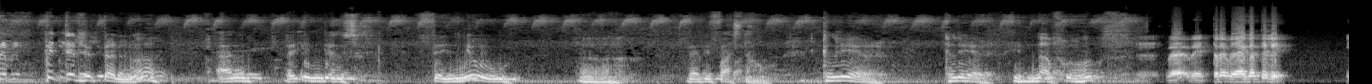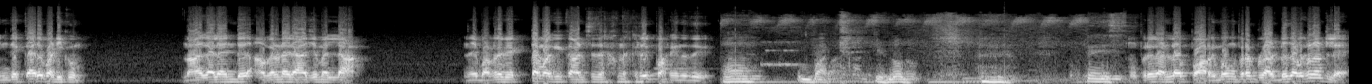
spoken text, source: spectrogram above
Repeatedly done, huh? and the Indians, they knew uh, very fast now. Clear, വേ- എത്ര വേഗത്തിൽ ഇന്ത്യക്കാര് പഠിക്കും. നാഗാലാൻഡ് അവരുടെ രാജ്യമല്ല. വളരെ വ്യക്തമാക്കി കാണിച്ചു തരാന്നൊക്കെ പറയുന്നത്. മൂപ്പര് കണ്ട പറയുമ്പോ മൂപ്പര് ബ്ലഡ് തിളക്കണില്ലേ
